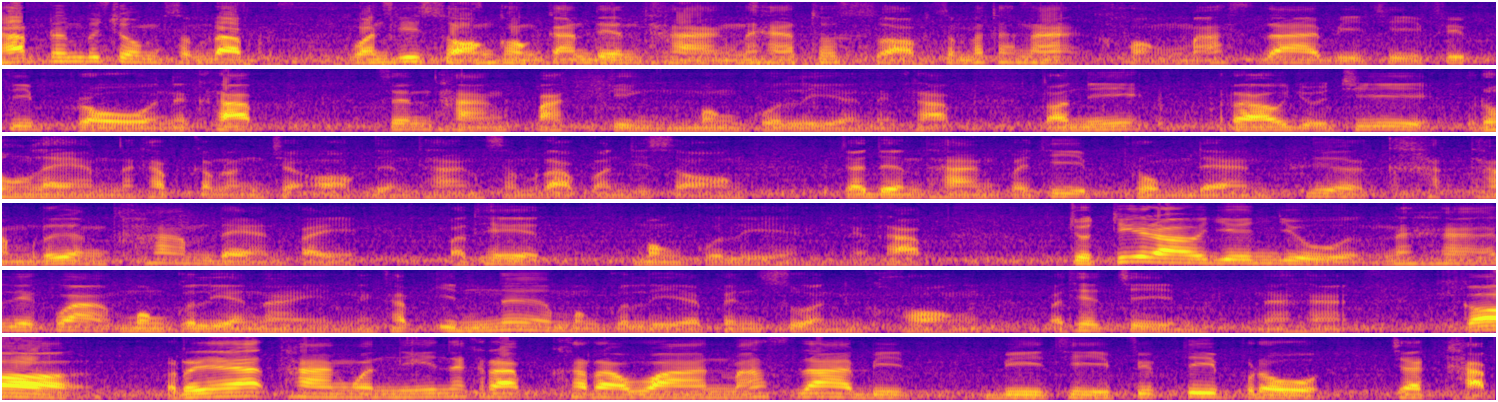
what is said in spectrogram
ครับท่านผู้ชมสำหรับ วันที่ 2 ของการเดินทางนะฮะทดสอบสมรรถนะของ Mazda BT50 Pro นะครับเส้นทางปักกิ่งมองโกเลียนะครับตอนนี้เราอยู่ที่โรงแรมนะครับกำลังจะออกเดินทางสำหรับวันที่ 2 จะเดินทางไปที่พรมแดนเพื่อทำเรื่องข้ามแดนไปประเทศมองโกเลียนะครับ จุดที่เรายืนอยู่นะฮะเรียกว่ามองโกเลียในนะครับอินเนอร์มองโกเลียเป็นส่วนของประเทศจีนนะฮะก็ระยะทางวันนี้นะครับคาราวาน Mazda BT50 Pro จะขับ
